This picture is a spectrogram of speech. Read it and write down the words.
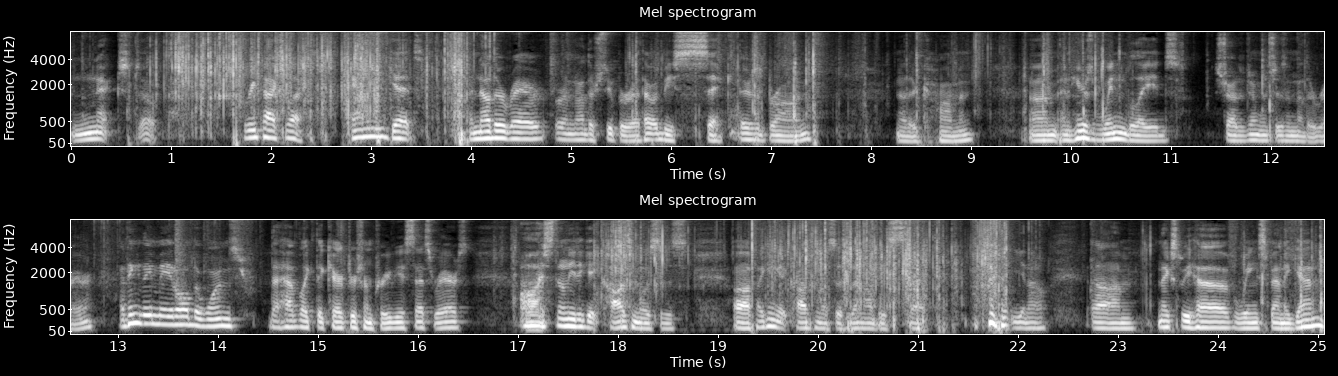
Next up. Three packs left. Can we get another rare or another super rare? That would be sick. There's a Brawn. Another common. Um, and here's Windblades Stratagem, which is another rare. I think they made all the ones that have like the characters from previous sets rares. Oh, I still need to get Cosmoses. Uh, if I can get Cosmoses, then I'll be set. you know. Um, next we have Wingspan again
